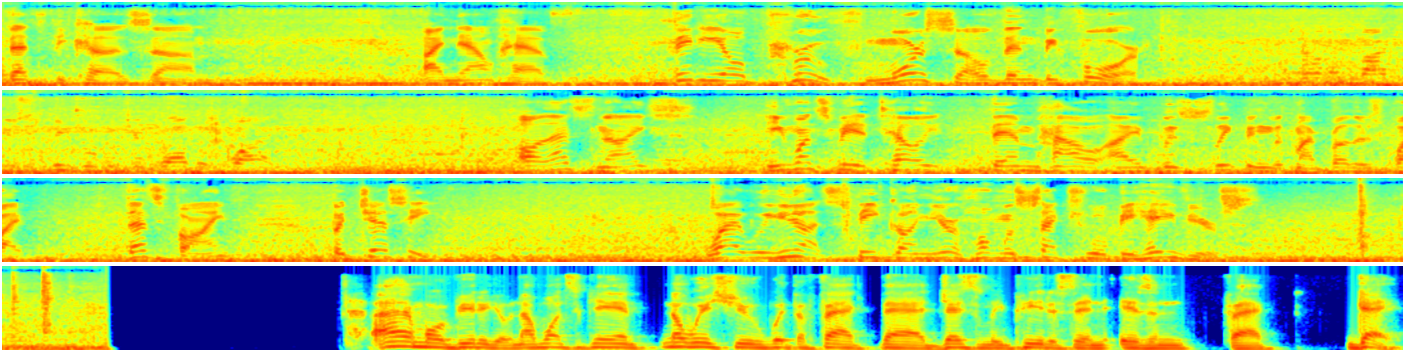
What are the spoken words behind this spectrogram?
that's because um, I now have video proof more so than before. Tell them about you sleeping with your brother's wife. Oh, that's nice. He wants me to tell them how I was sleeping with my brother's wife. That's fine. But Jesse, why will you not speak on your homosexual behaviors? I have more video. Now, once again, no issue with the fact that Jason Lee Peterson is in fact gay.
